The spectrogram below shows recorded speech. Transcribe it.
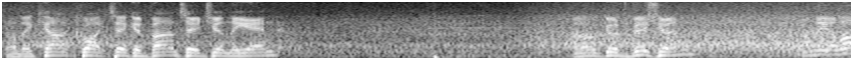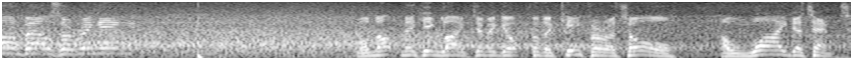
Well, they can't quite take advantage in the end. Oh, good vision. And the alarm bells are ringing. Well, not making life difficult for the keeper at all. A wide attempt.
